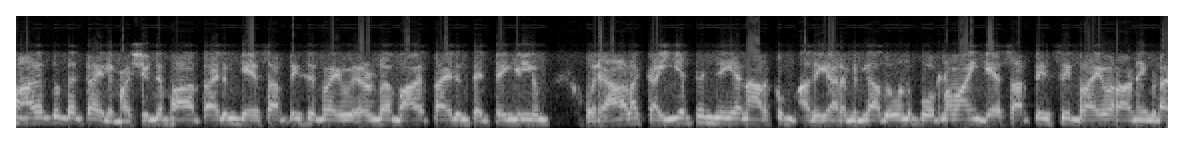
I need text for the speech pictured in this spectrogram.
ഭാഗത്ത് തെറ്റായാലും അശ്വിന്റെ ഭാഗത്തായാലും K S R T C ഡ്രൈവറുടെ ഭാഗത്തായാലും തെറ്റെങ്കിലും ഒരാളെ കയ്യേറ്റം ചെയ്യാൻ ആർക്കും അധികാരമില്ല. അതുകൊണ്ട് പൂർണമായും K S R T C ഡ്രൈവറാണ് ഇവിടെ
